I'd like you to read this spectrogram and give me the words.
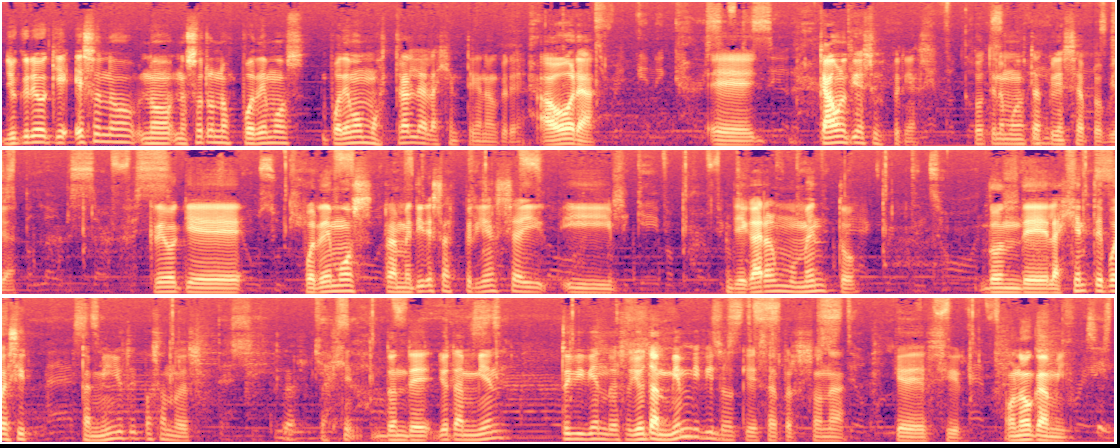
yo creo que eso no, no- nosotros nos podemos, podemos mostrarle a la gente que no cree. Ahora, eh, cada uno tiene su experiencia. Todos tenemos nuestra experiencia propia. Creo que podemos transmitir esa experiencia y, y llegar a un momento donde la gente puede decir, también yo estoy pasando eso. La donde yo también estoy viviendo eso. Yo también viví lo que esa persona quiere decir. ¿O no, Cami? Sí.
